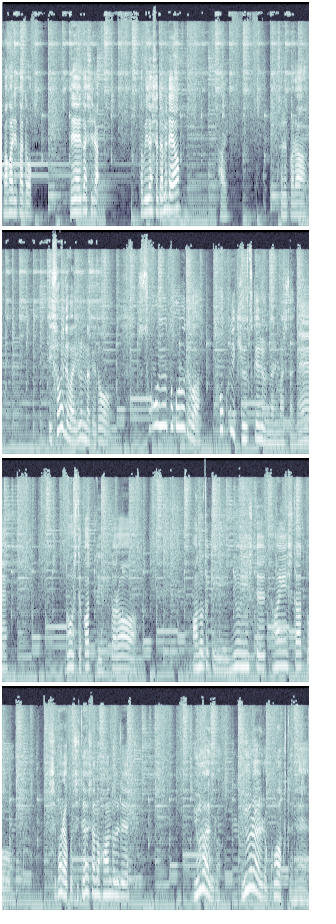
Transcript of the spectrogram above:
曲がり角出会い頭飛び出しちゃダメだよ。はい。それから急いではいるんだけどそういうところでは特に気をつけるようになりましたね。どうしてかって言ったらあの時入院して退院した後しばらく自転車のハンドルでゆらゆらゆらゆら怖くてね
